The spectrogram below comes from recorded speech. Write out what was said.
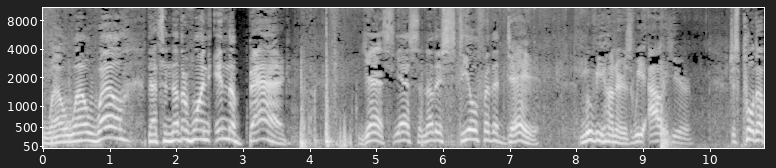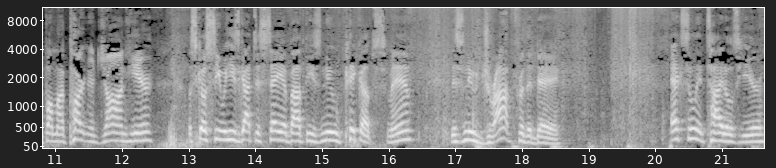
Well, well, well, that's another one in the bag. Yes, yes, another steal for the day. Movie hunters, we out here. Just pulled up on my partner John here. Let's go see what he's got to say about these new pickups, man. This new drop for the day. Excellent titles here,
